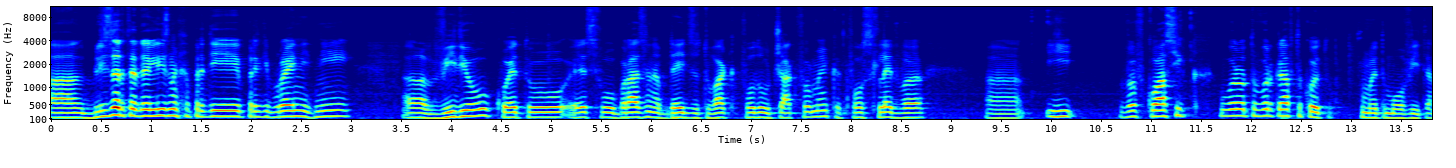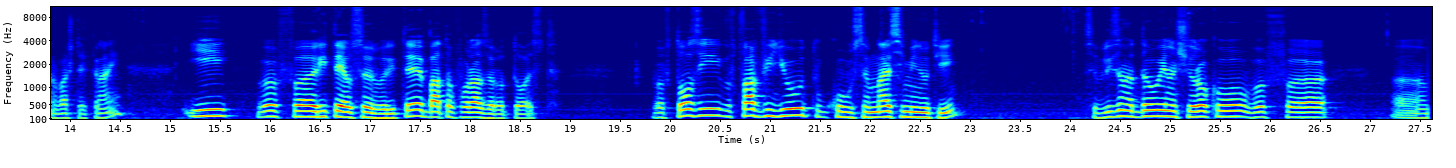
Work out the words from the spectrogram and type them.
А, Blizzard релизнаха преди, преди броени дни а, видео, което е своеобразен апдейт за това какво да очакваме, какво следва а, и в Classic World of Warcraft, който в момента му видите на вашите екрани, и в ритейл серверите Battle for Azeroth, т.е. В, този, в това видео от около 18 минути се влиза на дълго и на широко в а, а,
